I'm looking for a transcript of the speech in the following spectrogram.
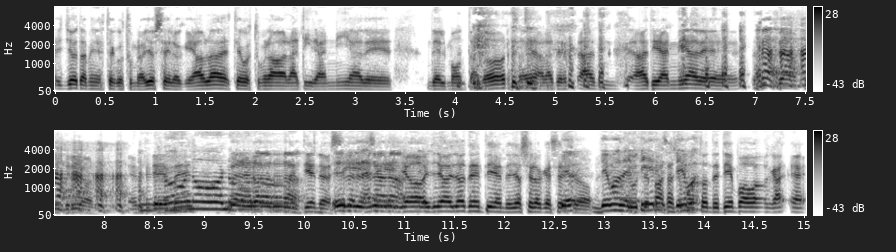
yo también estoy acostumbrado. Yo sé lo que habla, estoy acostumbrado a la tiranía de, del montador, ¿sabes? A la, a, tiranía de, del anfitrión. ¿Entiendes? No, no, no. no, no, entiendo. Sí, sí, yo, yo, yo, te entiendo, yo sé lo que es eso. Debo Tú decir, te pasas un montón de tiempo, eh,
